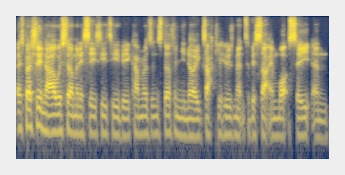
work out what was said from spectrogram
especially now with so many CCTV cameras and stuff, and you know exactly who's meant to be sat in what seat, and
